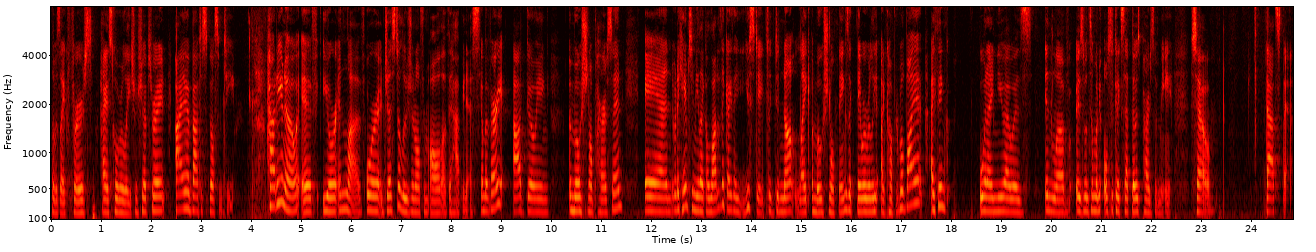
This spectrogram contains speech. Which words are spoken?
those like first high school relationships, right? I am about to spill some tea. How do you know if you're in love or just delusional from all of the happiness? I'm a very outgoing, emotional person. And when it came to me, like a lot of the guys I used to date, like did not like emotional things. Like they were really uncomfortable by it. I think when I knew I was in love is when someone also could accept those parts of me. So that's that.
